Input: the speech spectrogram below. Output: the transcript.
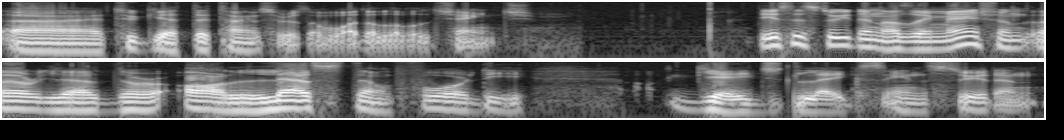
uh, to get the time series of water level change. This is Sweden, as I mentioned earlier, there are less than 40 gauged lakes in Sweden,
